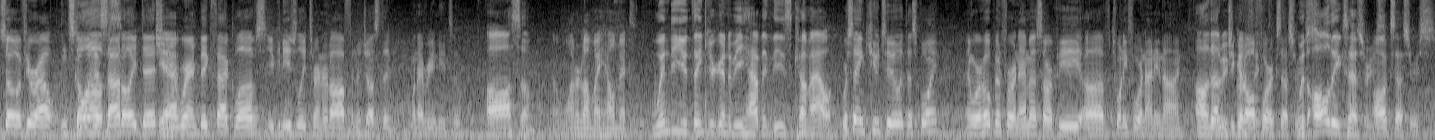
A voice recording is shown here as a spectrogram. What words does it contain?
So if you're out installing Gloves. a satellite dish Yeah. and you're wearing big fat gloves, you can easily turn it off and adjust it whenever you need to. Awesome. I want it on my helmet. When do you think you're going to be having these come out? We're saying Q2 at this point, and we're hoping for an MSRP of $24.99. Oh, that'd which be you get all four accessories. With all the accessories. all accessories.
